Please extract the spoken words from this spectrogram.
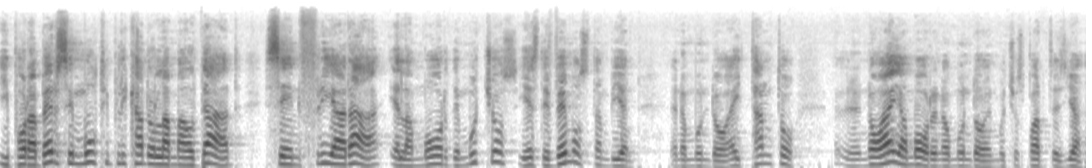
Y por haberse multiplicado la maldad, se enfriará el amor de muchos y este vemos también en el mundo. Hay tanto, eh, no hay amor en el mundo en muchas partes ya.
